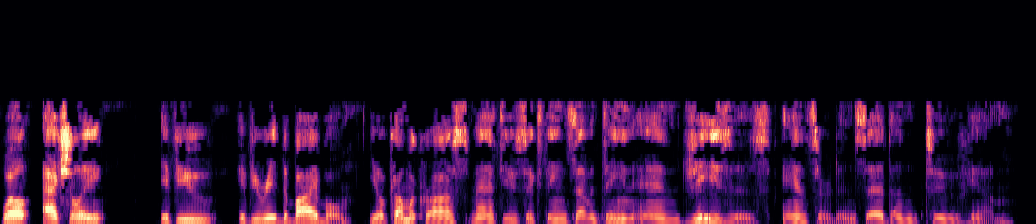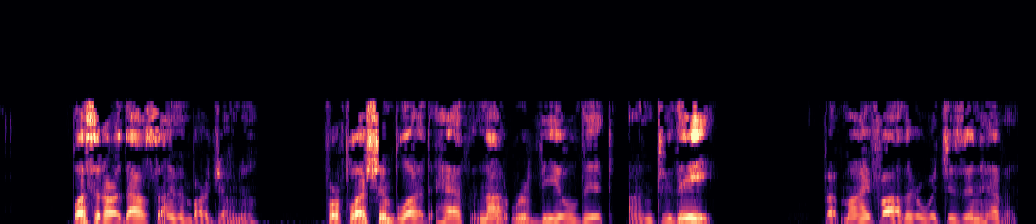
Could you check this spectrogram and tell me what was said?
Well, actually, if you if you read the Bible, you'll come across Matthew 16:17 and Jesus answered and said unto him, Blessed art thou Simon Barjona, for flesh and blood hath not revealed it unto thee, but my Father which is in heaven.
